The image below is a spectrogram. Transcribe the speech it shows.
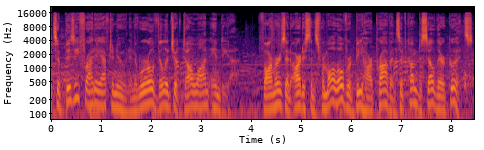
It's a busy Friday afternoon in the rural village of Dalwan, India. Farmers and artisans from all over Bihar province have come to sell their goods.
